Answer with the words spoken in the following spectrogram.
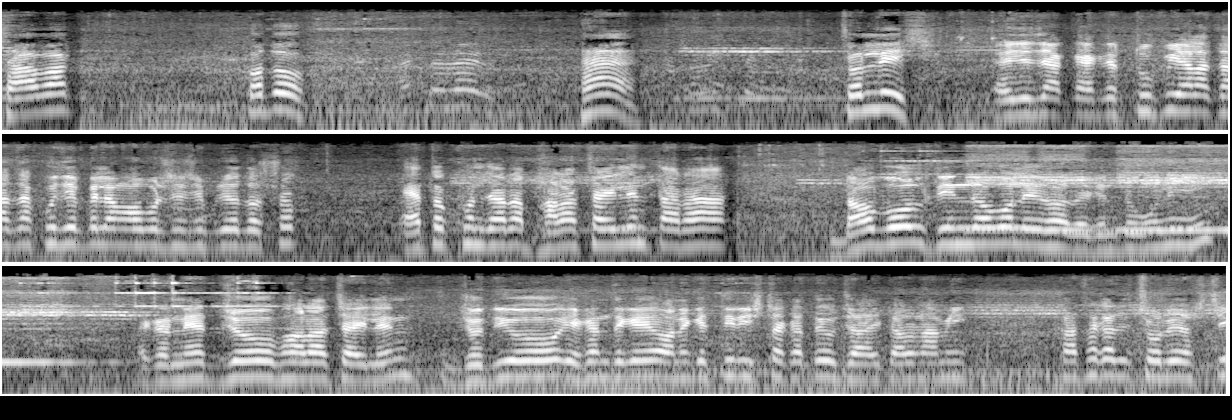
শাহবাগ? কত? হ্যাঁ চল্লিশ। এই যে যাক, একটা টুপিওয়ালা চাচা খুঁজে পেলাম অবশেষে, প্রিয় দর্শক। এতক্ষণ যারা ভাড়া চাইলেন, তারা ডবল, তিন ডবল এইভাবে, কিন্তু উনি একটা ন্যায্য ভাড়া চাইলেন। যদিও এখান থেকে অনেকে তিরিশ টাকাতেও যায়, কারণ আমি কাছাকাছি চলে আসছি,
